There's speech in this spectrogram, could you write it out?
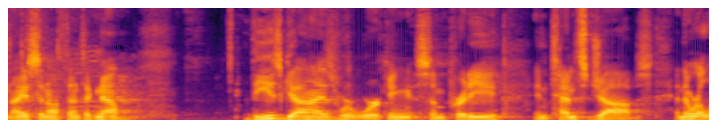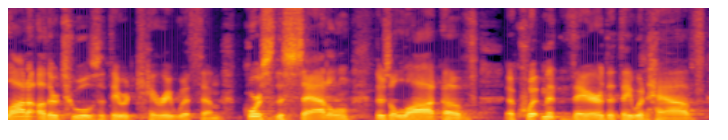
Nice and authentic. Now, these guys were working some pretty intense jobs, and there were a lot of other tools that they would carry with them. Of course, the saddle, there's a lot of equipment there that they would have.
